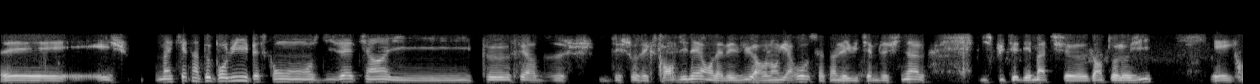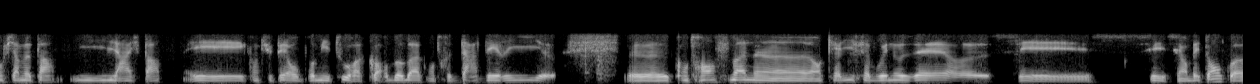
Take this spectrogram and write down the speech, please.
Et je m'inquiète un peu pour lui parce qu'on se disait tiens il peut faire des choses extraordinaires. On l'avait vu à Roland Garros certains les huitièmes de finale disputer des matchs euh, d'anthologie et il confirme pas. Il n'y arrive pas. Et quand tu perds au premier tour à Cordoba contre Darderi euh, euh contre Hanfman en qualif à Buenos Aires c'est c'est embêtant quoi.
